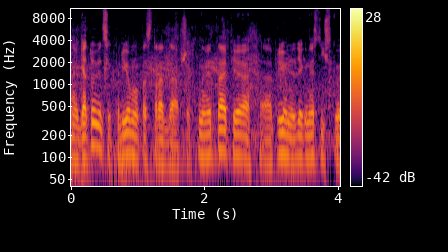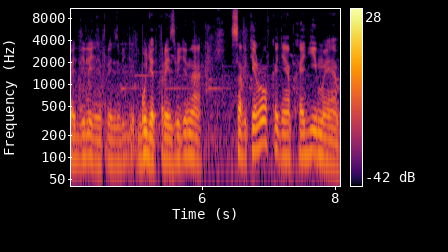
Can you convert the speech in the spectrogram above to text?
э, готовятся к приему пострадавших. На этапе э, приемно-диагностического отделения будет произведена сортировка, необходимые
